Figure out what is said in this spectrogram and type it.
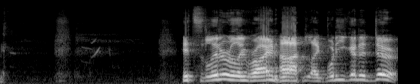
it's literally Reinhard. Like, what are you gonna do?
